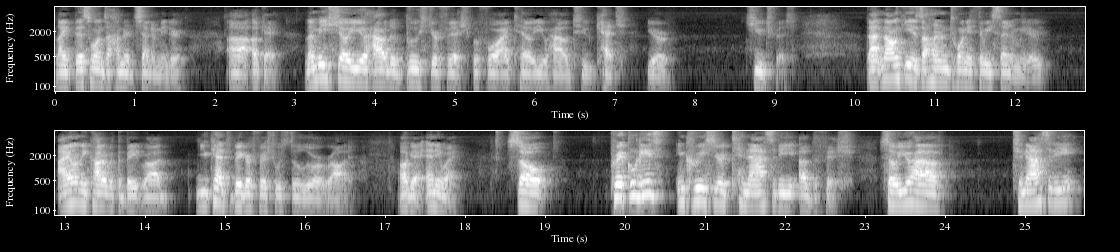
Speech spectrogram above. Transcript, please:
Like this one's 100 centimeter. Uh, okay, let me show you how to boost your fish before I tell you how to catch your huge fish. That Nonky is 123 centimeters. I only caught it with the bait rod. You catch bigger fish with the lure rod. Okay, anyway. So, pricklies increase your tenacity of the fish. So you have tenacity,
